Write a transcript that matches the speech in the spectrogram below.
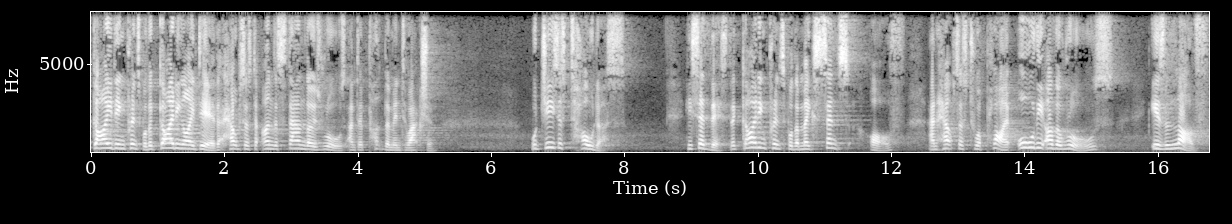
guiding principle, the guiding idea that helps us to understand those rules and to put them into action? Well, Jesus told us he said this the guiding principle that makes sense of and helps us to apply all the other rules is love.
